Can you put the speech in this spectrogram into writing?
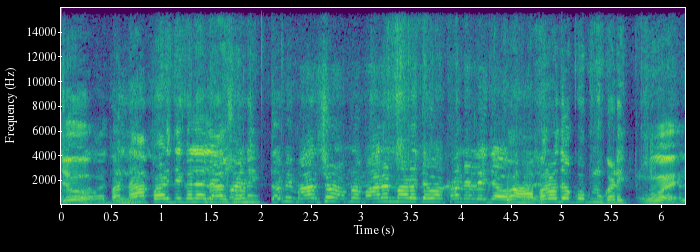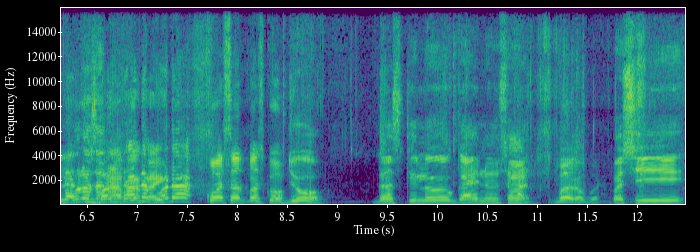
જો. પણ ના પાડી દે કલા લાવશો નહીં. તમે મારશો હમણાં મારે ને મારે દવાખાને લઈ જાઓ. તો હા ફરો દો કોકનું ઘડીક. હોય. બોલો આપણે કઈ- કો સરપંચ કો. જો દસ કિલો ગાયનું સાણ બરોબર. પછી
